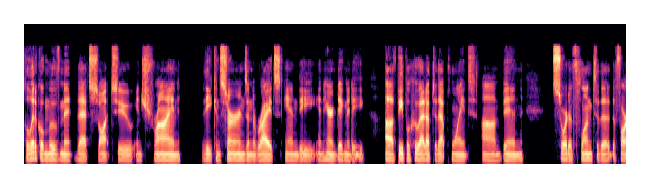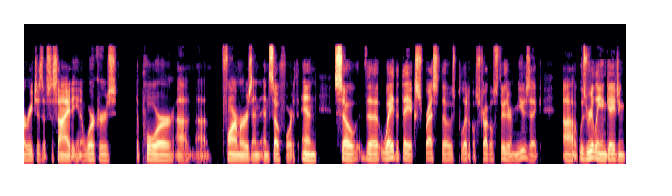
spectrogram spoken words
political movement that sought to enshrine the concerns and the rights and the inherent dignity of people who had up to that point um, been sort of flung to the the far reaches of society. You know, workers, the poor, uh, uh, farmers, and and so forth. And so the way that they expressed those political struggles through their music uh, was really engaging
